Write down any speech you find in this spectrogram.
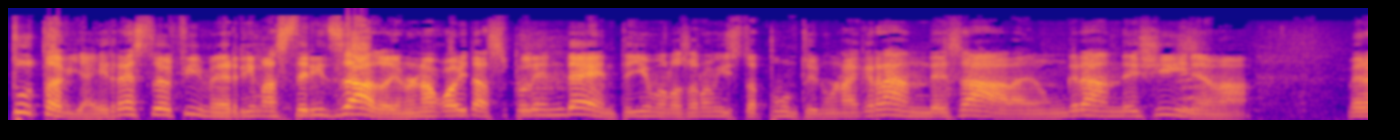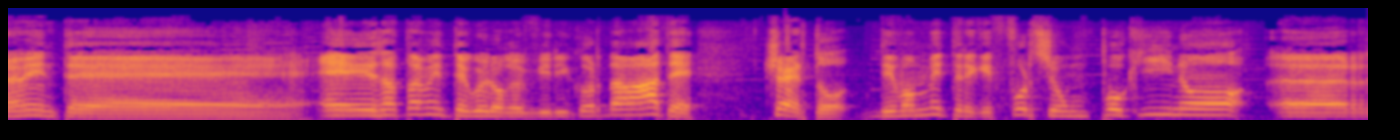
Tuttavia, il resto del film è rimasterizzato in una qualità splendente. Io me lo sono visto appunto in una grande sala, in un grande cinema. Veramente è esattamente quello che vi ricordavate. Certo, devo ammettere che forse un pochino eh,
